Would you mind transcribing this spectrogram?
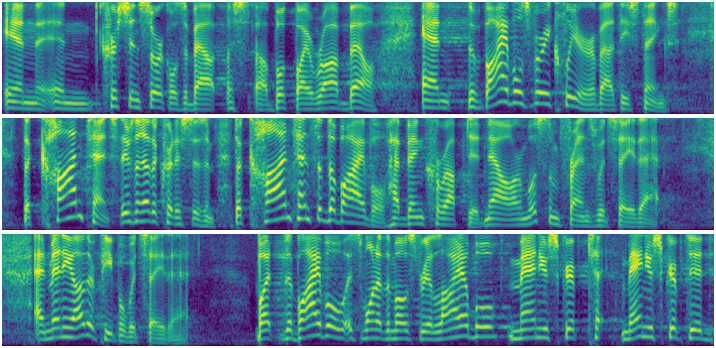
in, in Christian circles about a, a book by Rob Bell. And the Bible's very clear about these things. The contents, there's another criticism. The contents of the Bible have been corrupted. Now, our Muslim friends would say that, and many other people would say that. But the Bible is one of the most reliable manuscript, manuscripted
